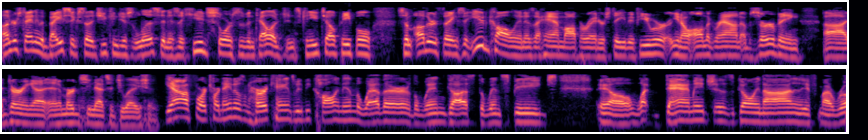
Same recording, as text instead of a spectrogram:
understanding the basics so that you can just listen is a huge source of intelligence. Can you tell people some other things that you'd call in as a ham operator, Steve, if you were, you know, on the ground observing uh, during a, an emergency net situation? Yeah, for tornadoes and hurricanes, we'd be calling in the weather, the wind gusts, the wind speeds, you know, what damage is going on, if my roof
